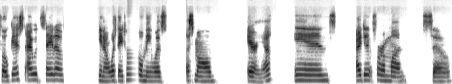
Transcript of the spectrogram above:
focused, I would say though. You know, what they told me was a small area and I did it for a month. So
